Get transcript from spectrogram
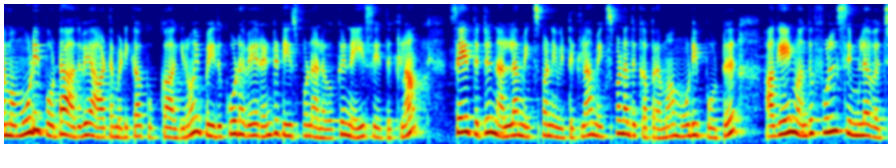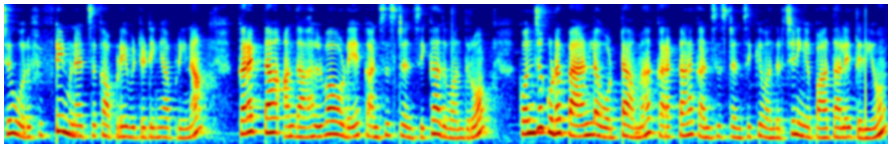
நம்ம மூடி போட்டால் அதுவே ஆட்டோமேட்டிக்காக குக் ஆகிரும். இப்போ இது கூடவே ரெண்டு டீஸ்பூன் அளவுக்கு நெய் சேர்த்துக்கலாம். சேர்த்துட்டு நல்லா மிக்ஸ் பண்ணி விட்டுக்கலாம். மிக்ஸ் பண்ணதுக்கப்புறமா மூடி போட்டு அகெயின் வந்து ஃபுல் சிம்மில் வச்சு ஒரு ஃபிஃப்டீன் மினிட்ஸுக்கு அப்படியே விட்டுட்டிங்க அப்படின்னா கரெக்டாக அந்த ஹல்வாவுடைய கன்சிஸ்டன்சிக்கு அது வந்துடும் கொஞ்சம் கூட பேனில் ஒட்டாமல் கரெக்டான கன்சிஸ்டன்சிக்கு வந்துருச்சு. நீங்கள் பார்த்தாலே தெரியும்.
